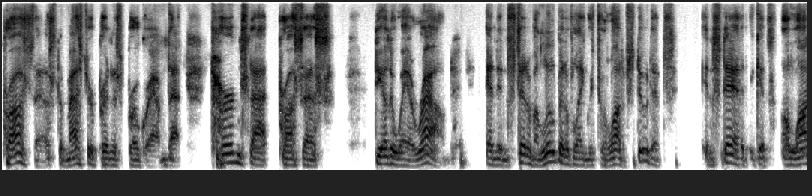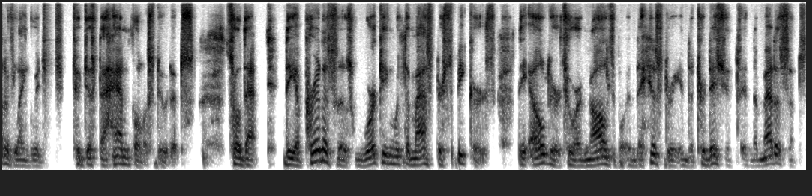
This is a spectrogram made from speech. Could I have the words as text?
process, the Master Apprentice program, that turns that process the other way around. And instead of a little bit of language to a lot of students, instead it gets a lot of language to just a handful of students. So that the apprentices working with the master speakers, the elders who are knowledgeable in the history, in the traditions, in the medicines,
